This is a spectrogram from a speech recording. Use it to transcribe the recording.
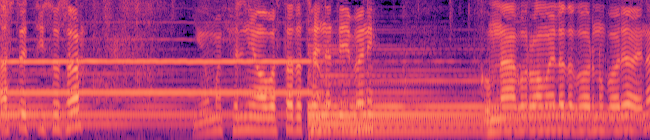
लास्टै चिसो छ हिउँमा खेल्ने अवस्था त छैन त्यही पनि घुम्न आएको रमाइलो त गर्नु पर्यो होइन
